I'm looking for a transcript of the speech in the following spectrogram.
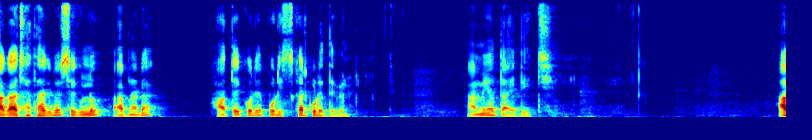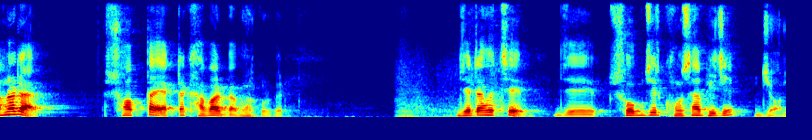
আগাছা থাকবে সেগুলো আপনারা হাতে করে পরিষ্কার করে দেবেন। আমিও তাই দিচ্ছি। আপনারা সপ্তাহে একটা খাবার ব্যবহার করবেন। যেটা হচ্ছে যে সবজির খোসা ভিজে জল।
